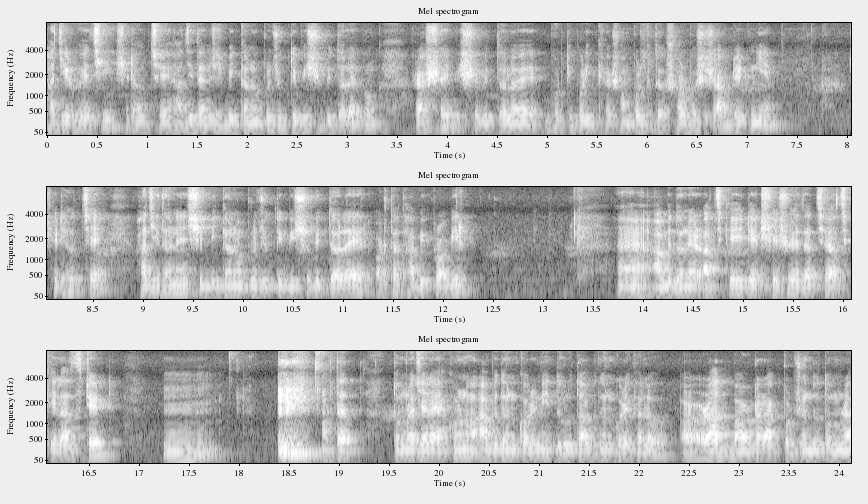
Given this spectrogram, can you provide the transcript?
হাজির হয়েছি। সেটা হচ্ছে হাজি দানেশ বিজ্ঞান ও প্রযুক্তি বিশ্ববিদ্যালয় এবং রাজশাহী বিশ্ববিদ্যালয়ে ভর্তি পরীক্ষা সম্পর্কিত সর্বশেষ আপডেট নিয়ে। সেটি হচ্ছে হাজি দানেশ বিজ্ঞান ও প্রযুক্তি বিশ্ববিদ্যালয়ের অর্থাৎ হাবিব প্রবির হ্যাঁ, আবেদনের আজকেই ডেট শেষ হয়ে যাচ্ছে আজকে লাস্ট ডেট অর্থাৎ তোমরা যারা এখনও আবেদন করেনি, দ্রুত আবেদন করে ফেলো। রাত বারোটার আগ পর্যন্ত তোমরা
